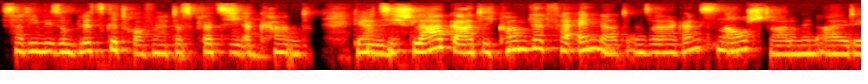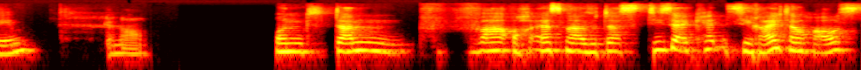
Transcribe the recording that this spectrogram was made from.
es hat ihn wie so ein Blitz getroffen, er hat das plötzlich mhm. erkannt. Der hat mhm. sich schlagartig komplett verändert in seiner ganzen Ausstrahlung, in all dem. Genau. Und dann war auch erstmal, also dass diese Erkenntnis, sie reilte auch aus,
